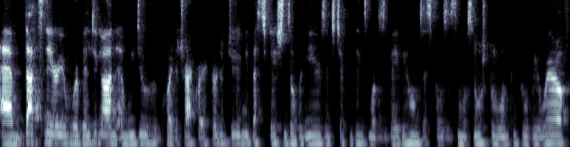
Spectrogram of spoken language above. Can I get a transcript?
Um, that's an area we're building on, and we do have quite a track record of doing investigations over the years into different things. Mothers and baby homes, I suppose, is the most notable one people will be aware of.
